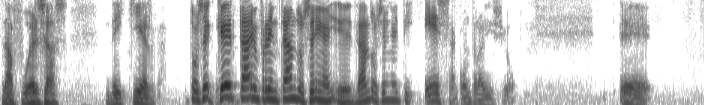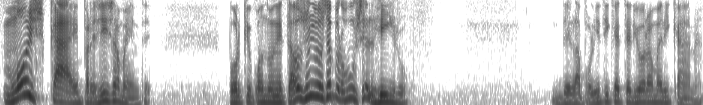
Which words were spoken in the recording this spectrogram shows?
las fuerzas de izquierda. Entonces, ¿qué está enfrentándose, en, eh, dándose en Haití? Esa contradicción. Eh, Mois cae precisamente porque cuando en Estados Unidos se produce el giro de la política exterior americana,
